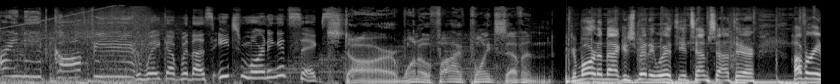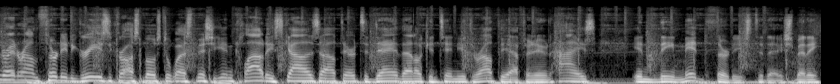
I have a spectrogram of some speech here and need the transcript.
I need coffee. Wake up with us each morning at 6. Star 105.7. Good morning, Mac and Schmitty with you. Temps out there hovering right around 30 degrees across most of West Michigan. Cloudy skies out there today. That'll continue throughout the afternoon. Highs in the mid 30s today, Schmitty.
